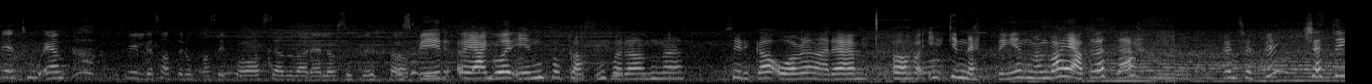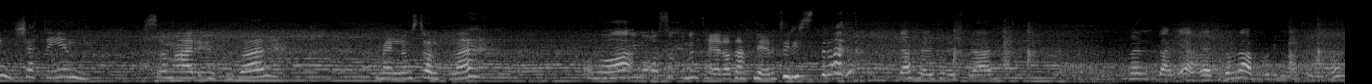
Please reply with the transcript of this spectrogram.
3, 2, 1. Vilde satte rumpa si på stedet der Elo sitter og spyr. Og jeg går inn på plassen foran eh, kirka over den derre ikke nettingen, men hva heter dette? En kjetting? Kjetting. Kjettingen. Som er utenfor. Mellom stolpene. Og nå Vi må også kommentere at det er flere turister her. Det er flere turister her. Men er, jeg vet ikke om det er pga. filmen.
